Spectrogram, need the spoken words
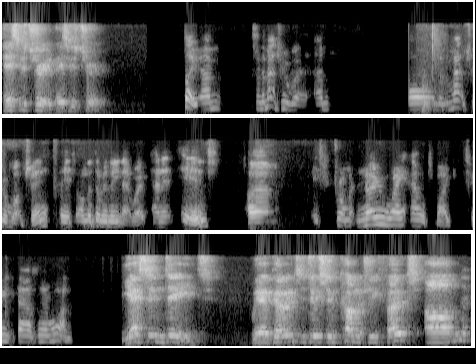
This is true. This is true. So, um, so the match we're um, uh, the match we're watching is on the WWE Network, and it is um, it's from No Way Out, Mike, 2001. Yes, indeed. We are going to do some commentary, folks, on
